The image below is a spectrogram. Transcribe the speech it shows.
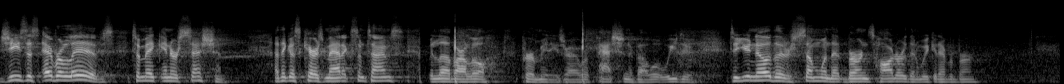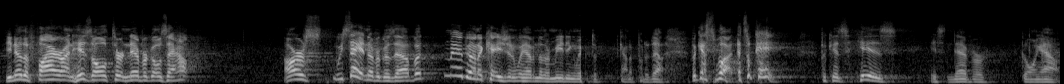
Jesus ever lives to make intercession. I think us charismatics sometimes, we love our little prayer meetings, right? We're passionate about what we do. Do you know there's someone that burns hotter than we could ever burn? Do you know, the fire on his altar never goes out. Ours, we say it never goes out, but maybe on occasion we have another meeting, we have to kind of put it out. But guess what? It's okay because his is never going out.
